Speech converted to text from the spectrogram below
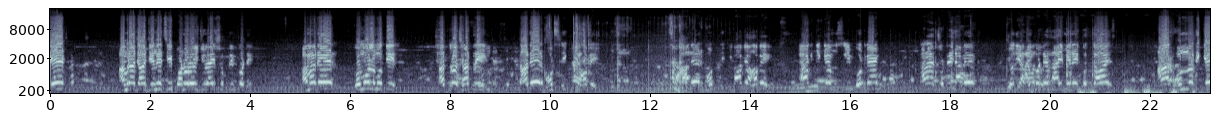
ডেট আমরা যা জেনেছি পনেরোই জুলাই সুপ্রিম কোর্টে। আমাদের কোমলমতির ছাত্র ছাত্রী তাদের ভর্তি কি হবে? তাদের ভর্তি কীভাবে হবে? একদিকে মুসলিম ভোট ব্যাংক, তারা চটে যাবে যদি হাইকোর্টের রায় মেনে করতে হয়। আর অন্যদিকে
